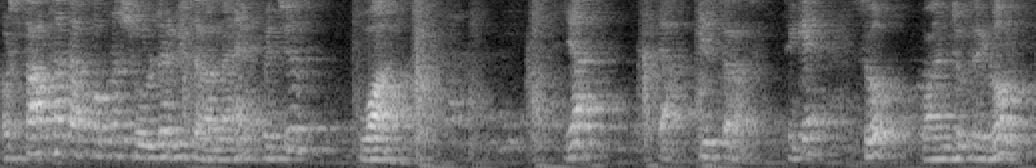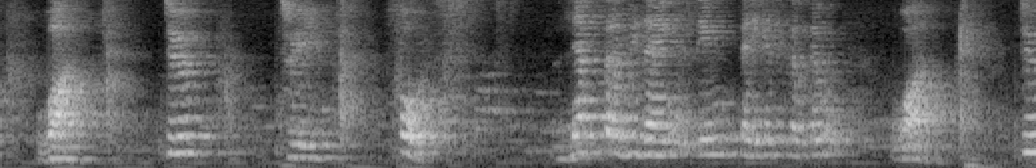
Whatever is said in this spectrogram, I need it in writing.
और साथ साथ आपको अपना शोल्डर भी चलाना है विच इज़ वन या इस तरह से, ठीक है? So one two three go one two three four left तरफ़ भी जाएँगे सेम तरीके से करते हुए. One two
